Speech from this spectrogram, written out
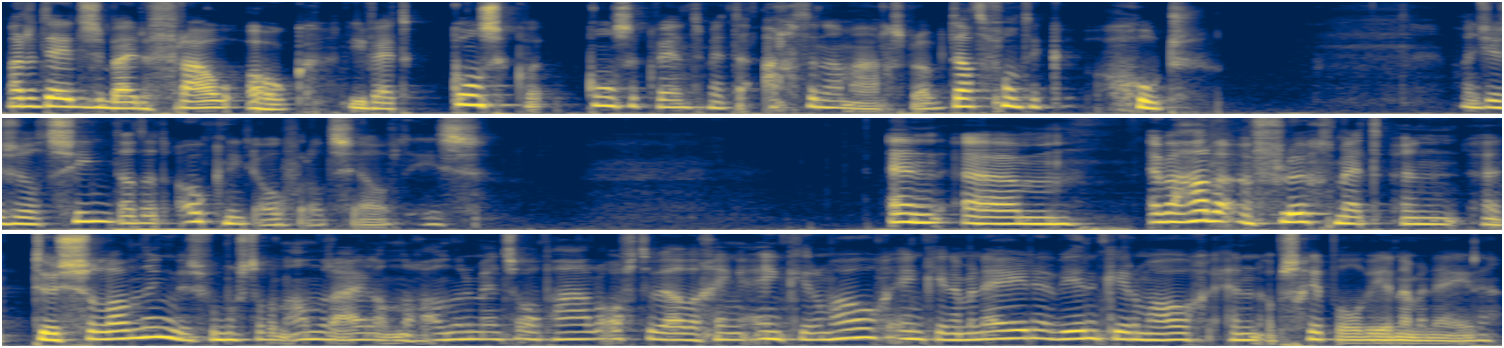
Maar dat deden ze bij de vrouw ook. Die werd consequent consequent met de achternaam aangesproken. Dat vond ik goed. Want je zult zien dat het ook niet overal hetzelfde is. En, ehm, en we hadden een vlucht met een tussenlanding. Dus we moesten op een ander eiland nog andere mensen ophalen. Oftewel, we gingen één keer omhoog, één keer naar beneden, weer een keer omhoog en op Schiphol weer naar beneden.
